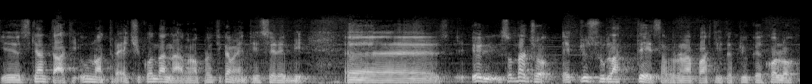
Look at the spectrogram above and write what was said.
eh, schiantati 1 a 3 ci condannarono praticamente in Serie B. Eh, il sondaggio è più sull'attesa per una partita più che quello,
